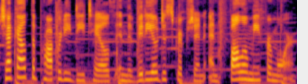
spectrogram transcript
Check out the property details in the video description and follow me for more.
